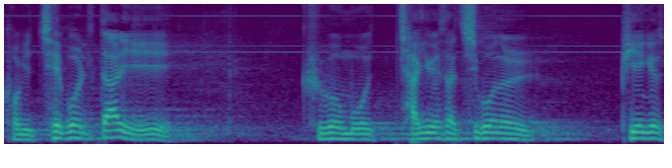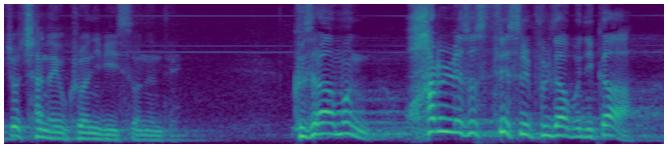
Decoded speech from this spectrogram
거기 재벌 딸이 그거 뭐 자기 회사 직원을 비행기에서 쫓아내고 그런 일이 있었는데 그 사람은 화를 내서 스트레스를 풀다 보니까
